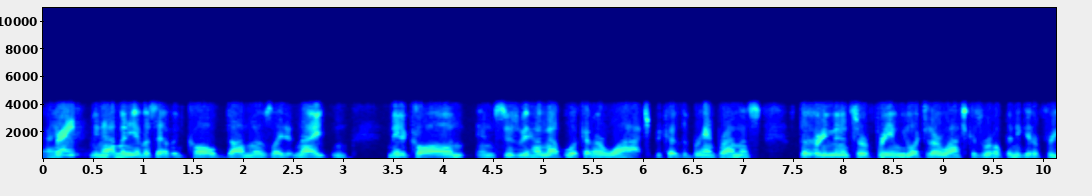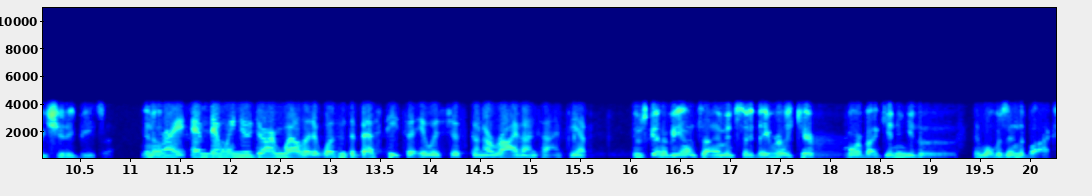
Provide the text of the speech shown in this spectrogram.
Right? Right. I mean, how many of us haven't called Domino's late at night and made a call, and, and as soon as we hung up, look at our watch because the brand promise 30 minutes are free, and we looked at our watch because we're hoping to get a free shitty pizza. You know, Right. And then we Um, knew darn well that it wasn't the best pizza. It was just going to arrive on time. Yep. it was going to be on time, and so they really care more about getting you the than what was in the box.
